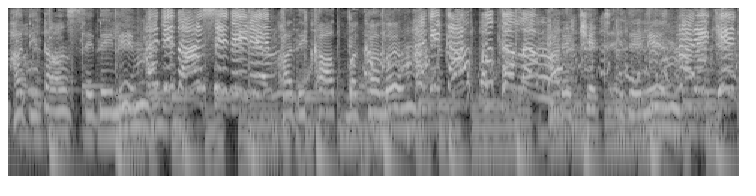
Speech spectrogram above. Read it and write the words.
Hadi dans edelim. Hadi dans edelim. Hadi kalk bakalım. Hadi kalk bakalım. Hareket edelim Hareket.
